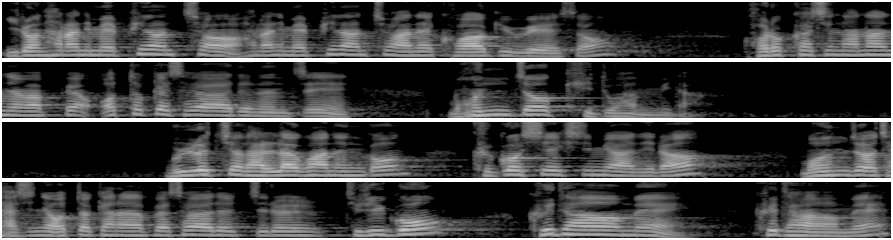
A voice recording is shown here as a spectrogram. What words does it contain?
이런 하나님의 피난처, 하나님의 피난처 안에 거하기 위해서 거룩하신 하나님 앞에 어떻게 서야 되는지 먼저 기도합니다. 물리쳐 달라고 하는 건 그것이 핵심이 아니라 먼저 자신이 어떻게 하나님 앞에 서야 될지를 드리고 그 다음에 그 다음에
